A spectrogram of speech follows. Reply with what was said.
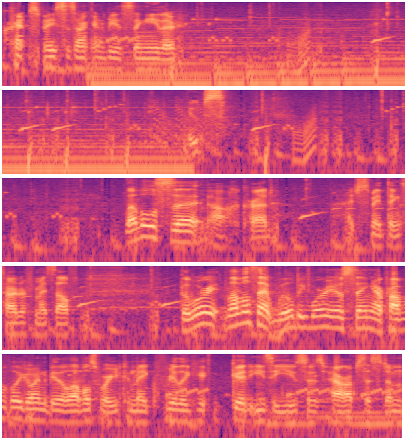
Cramped spaces aren't to be his thing either. Oops. Levels, uh, oh crud. I just made things harder for myself. The levels that will be Wario's thing are probably going to be the levels where you can make really good, easy use of his power-up system.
